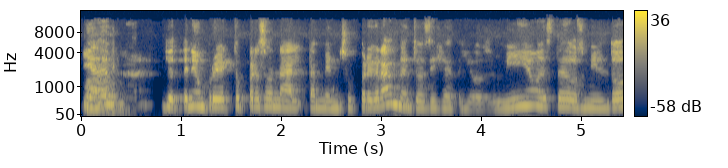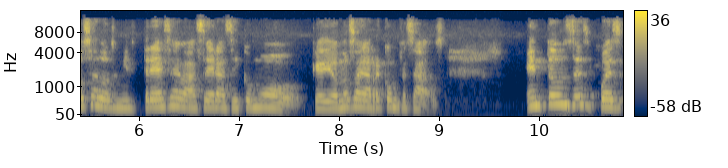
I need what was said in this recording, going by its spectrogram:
Y además yo tenía un proyecto personal también súper grande, entonces dije, Dios mío, este 2012, 2013 va a ser así como que Dios nos agarre confesados. Entonces, pues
